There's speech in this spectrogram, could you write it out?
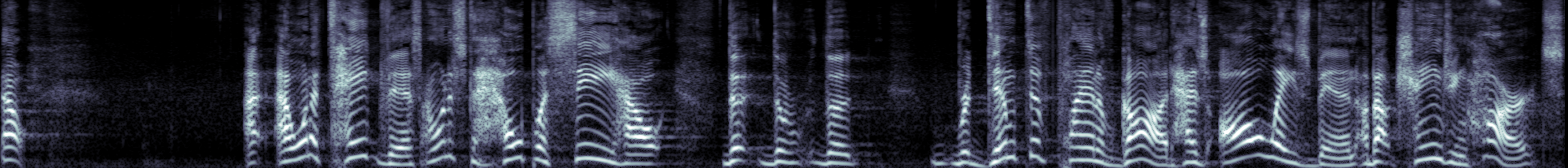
Now, I, I want to take this, I want us to help us see how the, the, the redemptive plan of God has always been about changing hearts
